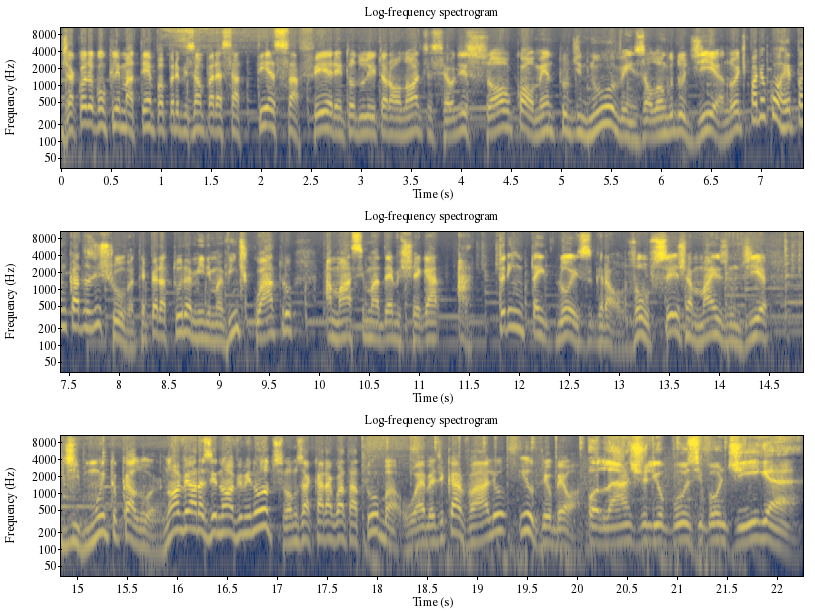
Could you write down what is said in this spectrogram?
De acordo com o Clima Tempo, a previsão para essa terça-feira em todo o litoral norte é céu de sol com aumento de nuvens ao longo do dia. À noite pode ocorrer pancadas de chuva. Temperatura mínima 24, a máxima deve chegar a 32 graus, ou seja, mais um dia de muito calor. 9 horas e 9 minutos, vamos a Caraguatatuba, o Weber de Carvalho e o Deu B.O. Olá, Júlio Buzzi, bom dia.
